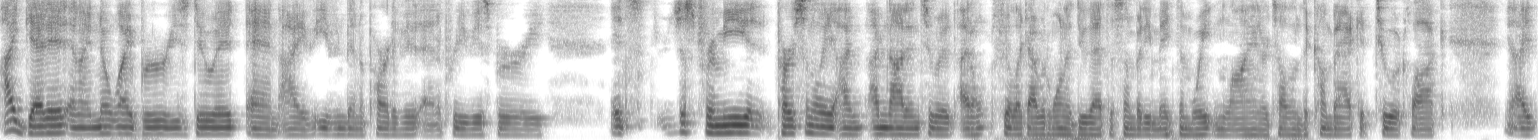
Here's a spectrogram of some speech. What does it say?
I get it, and I know why breweries do it, and I've even been a part of it at a previous brewery. It's just for me personally, I'm I'm not into it. I don't feel like I would want to do that to somebody, make them wait in line, or tell them to come back at two o'clock. I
